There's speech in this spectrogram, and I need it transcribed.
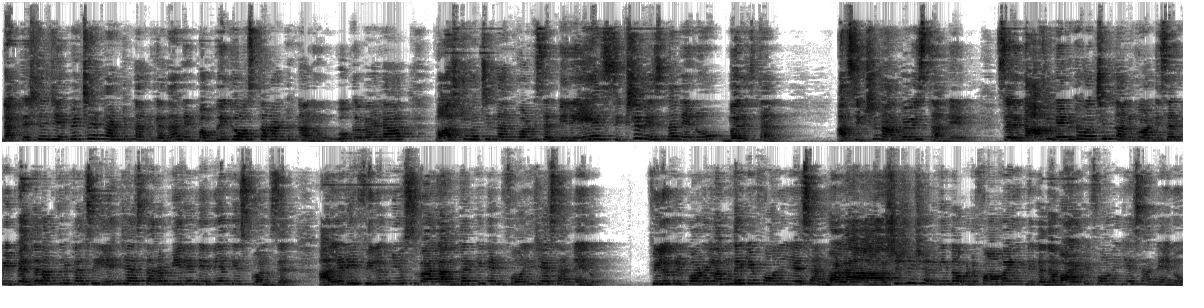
నాకు టెస్టులు చేయించండి అంటున్నాను కదా. నేను పబ్లిక్గా వస్తాను అంటున్నాను. ఒకవేళ పాజిటివ్ వచ్చింది అనుకోండి సార్ మీరు ఏ శిక్ష వేసినా నేను భరిస్తాను. ఆ శిక్షను అనుభవిస్తాను నేను. సరే నాకు నెగిటివ్ వచ్చింది అనుకోండి సార్ మీ పెద్దలందరూ కలిసి ఏం చేస్తారో మీరే నిర్ణయం తీసుకోండి సార్. ఆల్రెడీ ఫిలిం న్యూస్ వాళ్ళందరికీ నేను ఫోన్ చేశాను నేను. ఫిలిం రిపోర్టర్లు అందరికీ ఫోన్లు చేశాను. వాళ్ళ అసోసియేషన్ కింద ఒకటి ఫామ్ అయి ఉంది కదా వాళ్ళకి ఫోన్లు చేశాను నేను.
